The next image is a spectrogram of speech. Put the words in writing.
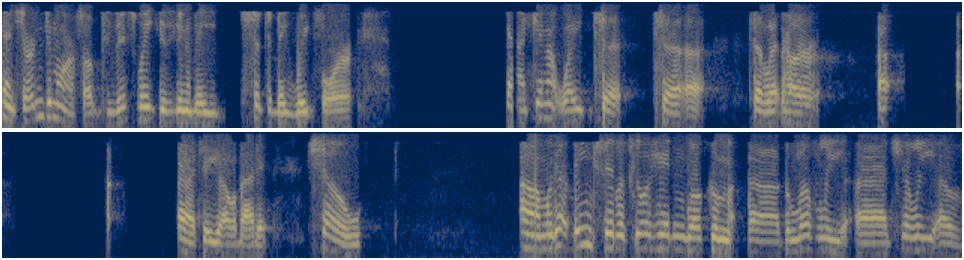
and starting tomorrow, folks, this week is going to be such a big week for her, and I cannot wait to to uh, to let her uh, uh, uh, tell you all about it. So, um, with that being said, let's go ahead and welcome uh, the lovely uh, Kelli of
